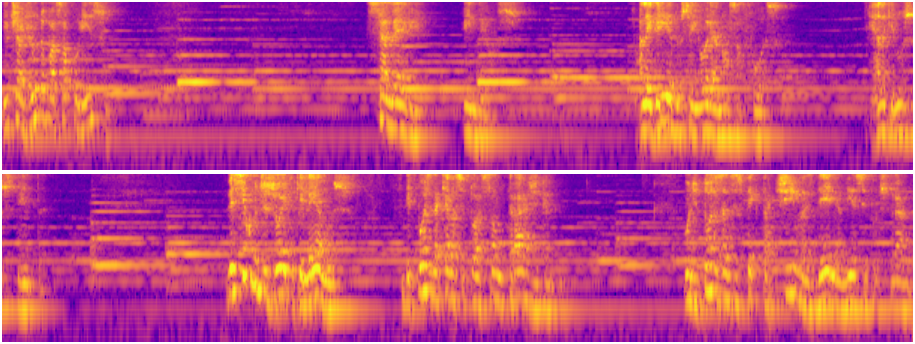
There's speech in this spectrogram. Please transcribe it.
Eu te ajudo a passar por isso. Se alegre em Deus. A alegria do Senhor é a nossa força, é ela que nos sustenta. Versículo 18 que lemos, depois daquela situação trágica, onde todas as expectativas dele haviam se frustrado,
